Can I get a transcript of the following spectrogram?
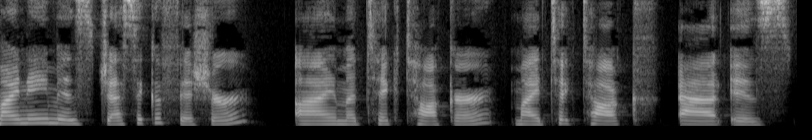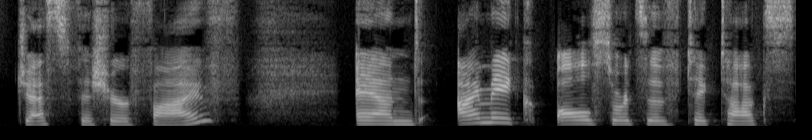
My name is Jessica Fisher. I'm a TikToker. My TikTok at is Jess Fisher 5. And I make all sorts of TikToks.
